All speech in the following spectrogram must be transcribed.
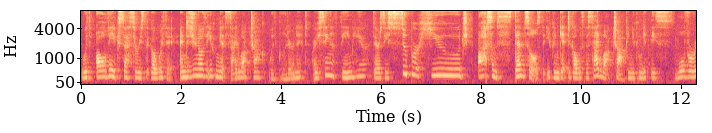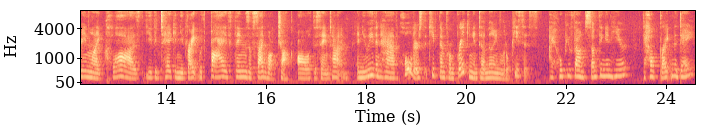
with all the accessories that go with it. And did you know that you can get sidewalk chalk with glitter in it? Are you seeing a theme here? There's these super huge, awesome stencils that you can get to go with the sidewalk chalk, and you can get these Wolverine like claws you can take and you write with five things of sidewalk chalk all at the same time. And you even have holders that keep them from breaking into a million little pieces. I hope you found something in here to help brighten the day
